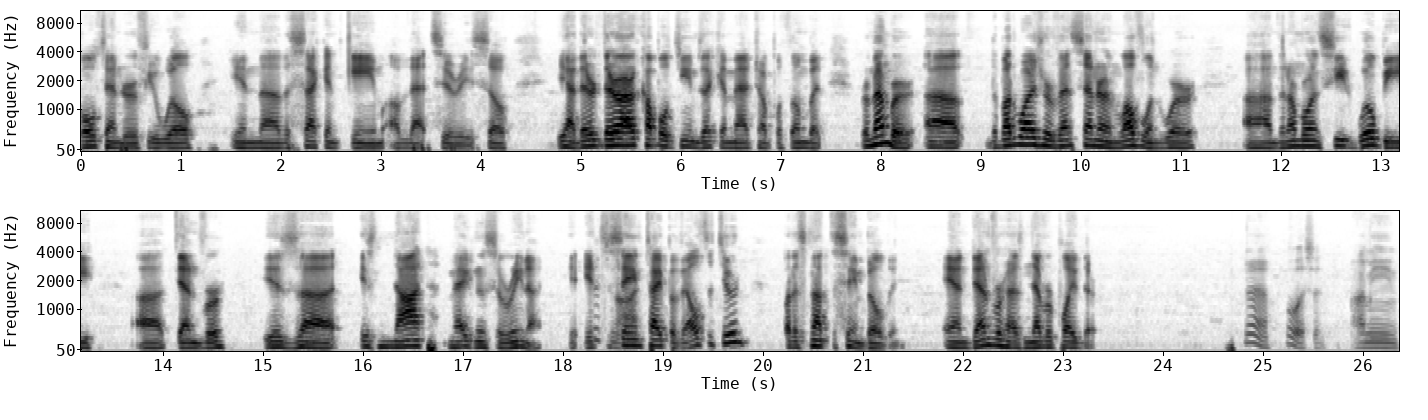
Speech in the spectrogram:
goaltender, if you will, in uh, the second game of that series. So, yeah, there there are a couple of teams that can match up with them. But remember, uh, the Budweiser Event Center in Loveland, where uh, the number one seed will be uh, Denver, is uh, is not Magness Arena. It- it's, It's the not. same type of altitude, but it's not the same building. And Denver has never played there. Yeah, well, listen. I mean,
